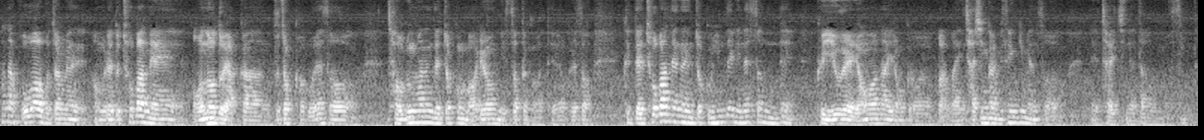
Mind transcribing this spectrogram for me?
하나 꼽아보자면 아무래도 초반에 언어도 약간 부족하고 해서 적응하는데 조금 어려움이 있었던 것 같아요. 그래서 그때 초반에는 조금 힘들긴 했었는데 그 이후에 영어나 이런 거가 많이 자신감이 생기면서 네, 잘 지내다 온 것 같습니다.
